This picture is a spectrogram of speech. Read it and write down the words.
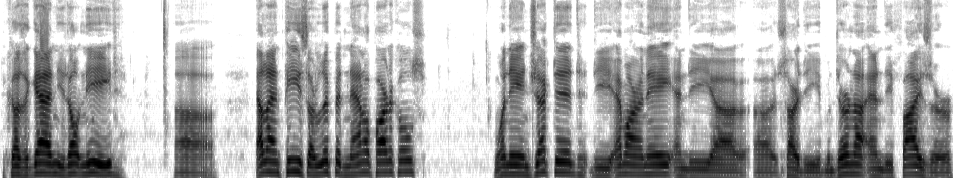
because again, you don't need uh, LNPs are lipid nanoparticles. When they injected the mRNA and the uh, uh, sorry the Moderna and the Pfizer,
